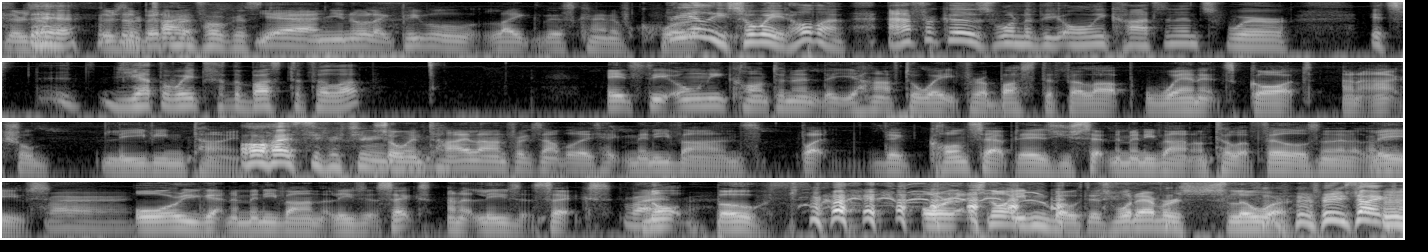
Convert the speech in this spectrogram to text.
There's a there's a bit time of a, focused. Yeah, and you know, like people like this kind of quirk. Really? So wait, hold on. Africa is one of the only continents where it's it, you have to wait for the bus to fill up. It's the only continent that you have to wait for a bus to fill up when it's got an actual leaving time. Oh, I see what you mean. So in Thailand, for example, they take minivans, but the concept is you sit in a minivan until it fills and then it leaves. right, right. Or you get in a minivan that leaves at six and it leaves at six. Right, not right. both. or it's not even both. It's whatever's slower. exactly.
